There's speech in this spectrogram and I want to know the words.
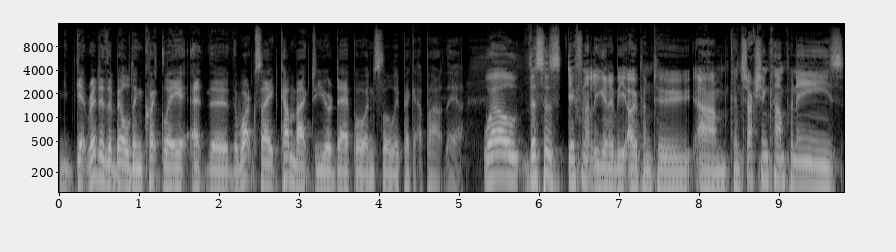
get rid of the building quickly at the, the work site, come back to your depot and slowly pick it apart there. Well, this is definitely going to be open to um, construction companies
